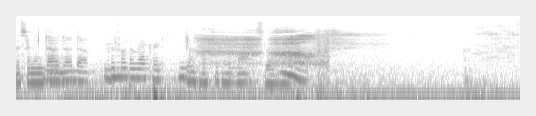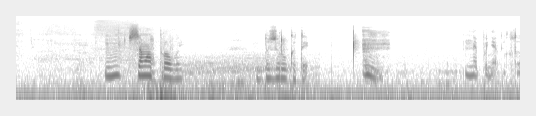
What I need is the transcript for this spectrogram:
listening to Да, me. да, да. But for the record, you don't have to go that slow. Мгм. Сама пробуй. Без рука ти. Непонятно хто.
